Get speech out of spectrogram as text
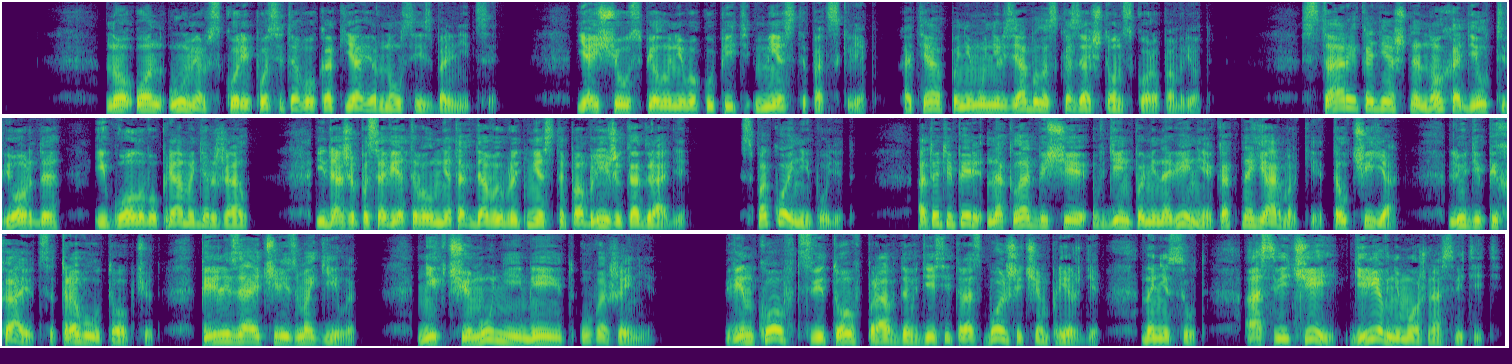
Но он умер вскоре после того, как я вернулся из больницы. Я еще успел у него купить место под склеп, хотя по нему нельзя было сказать, что он скоро помрет. Старый, конечно, но ходил твердо и голову прямо держал, и даже посоветовал мне тогда выбрать место поближе к ограде. Спокойней будет. А то теперь на кладбище в день поминовения, как на ярмарке, толчая. Люди пихаются, траву топчут, перелезают через могилы. Ни к чему не имеют уважения. Венков, цветов, правда, в десять раз больше, чем прежде, нанесут, а свечей деревню можно осветить.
